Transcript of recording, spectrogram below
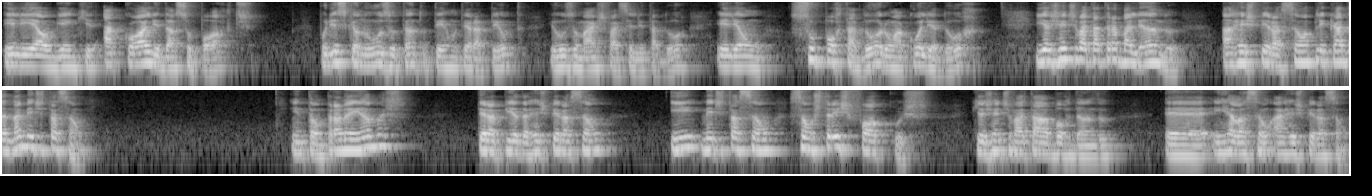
ele é alguém que acolhe e dá suporte. Por isso que eu não uso tanto o termo terapeuta, eu uso mais facilitador. Ele é um suportador, um acolhedor. E a gente vai estar trabalhando a respiração aplicada na meditação. Então, pranayamas, terapia da respiração, e meditação são os três focos que a gente vai estar abordando é, em relação à respiração.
